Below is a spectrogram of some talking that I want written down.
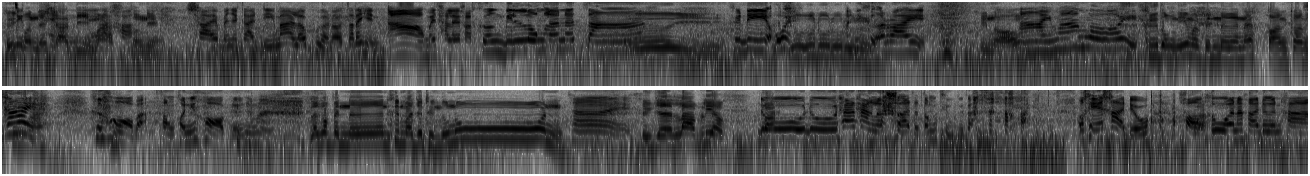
เฮ้ยจิตบรรยากาศแห่งดีนี้มากนะคะตรงนี้ ใช่บรรยากาศดีมากแล้วเผื่อเราจะได้เห็นอ้าวไม่ทันเลยค่ะ เครื่องบินลงแล้วนะจ๊ะเอ้ยคือดีโอ้ยดูดูดูดูอันนี้คืออะไร คือน้องอายมากเลย คือตรงนี้มันเป็นเนินนะ ตอนก่อนขึ้ใช่นมา คือหอบอะสองคนนี้หอบเดินขึ้นมา แล้วก็เป็นเนินขึ้นมาจนถึงตรงนู้นใช่ ถึงจะราบเรียบดูไปดูท่าทางแล้วเราอาจจะต้องถือไปก่อนโอเคค่ะ เดี๋ยวขอไปตัวนะคะ เดินทาง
